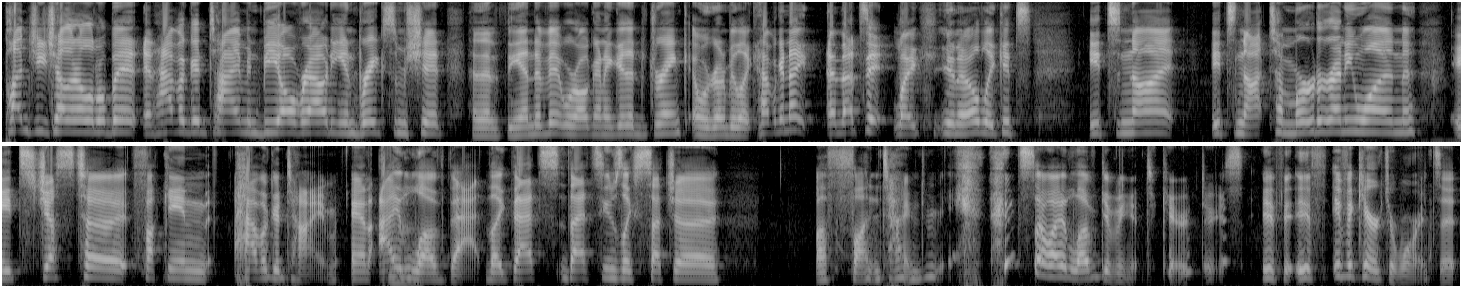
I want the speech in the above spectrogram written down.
punch each other a little bit and have a good time and be all rowdy and break some shit. And then at the end of it, we're all gonna get a drink and we're gonna be like, have a good night. And that's it. Like, you know, like it's, it's not. It's not to murder anyone. It's just to fucking have a good time. And I mm-hmm. love that. Like that's that seems like such a a fun time to me. so I love giving it to characters if if if a character warrants it.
